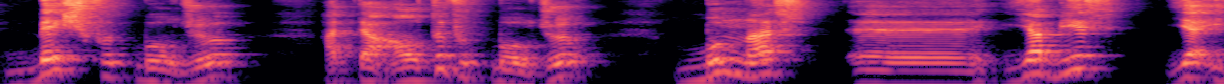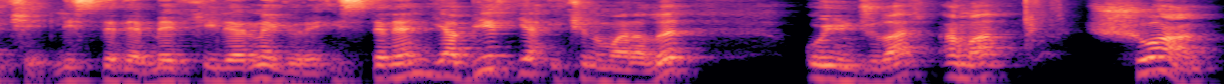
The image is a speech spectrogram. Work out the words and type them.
5 futbolcu hatta 6 futbolcu bunlar e, ya 1 ya 2 listede mevkilerine göre istenen ya 1 ya 2 numaralı oyuncular ama şu an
